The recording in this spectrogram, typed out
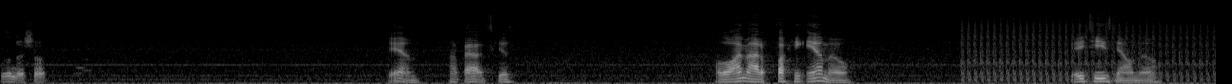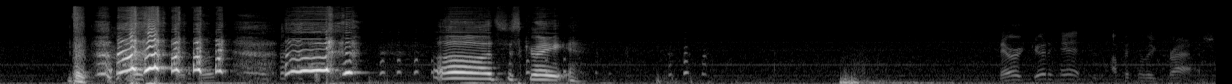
Wasn't a shot. Damn, not bad, Skiz. Although I'm out of fucking ammo. The AT's down though. oh, it's just great. They were good hits up until they crashed.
